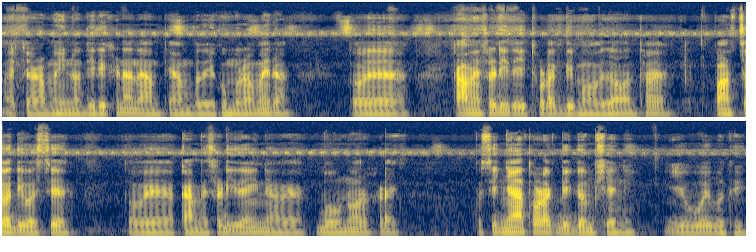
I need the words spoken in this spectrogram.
અત્યારે મહિનો દી રીખણા ને આમથી આમ બધા ઘુમરા માર્યા. તો હવે કામે સડી જાય થોડાક દીમાં હવે જવાનું થાય. પાંચ છ દિવસ છે તો હવે કામે સડી જાય ને હવે બહુ ન રખડાય. પછી ત્યાં થોડાક દી ગમશે નહીં એવું હોય બધું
